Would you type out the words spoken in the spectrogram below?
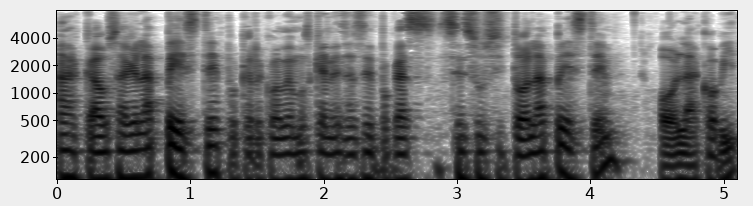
a causa de la peste, porque recordemos que en esas épocas se suscitó la peste o la COVID,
